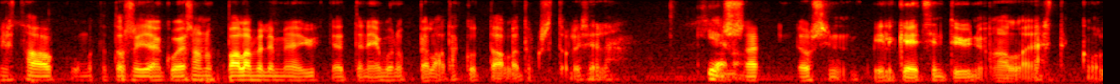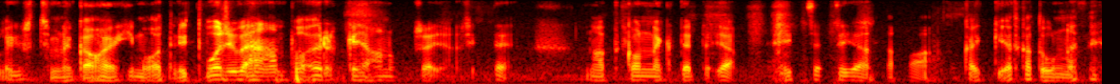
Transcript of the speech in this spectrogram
mistä haukkuu, mutta tosiaan kun ei saanut palvelimien yhteyttä, niin ei voinut pelata, kun talletukset oli siellä Hienoa. Windowsin Bill Gatesin tyyny alla, ja sitten kun oli just semmoinen kauhean himo, että nyt voisi vähän ampua örkkejä anuksen, ja sitten not connected ja itsesi ja tapaa kaikki, jotka tunnet, niin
